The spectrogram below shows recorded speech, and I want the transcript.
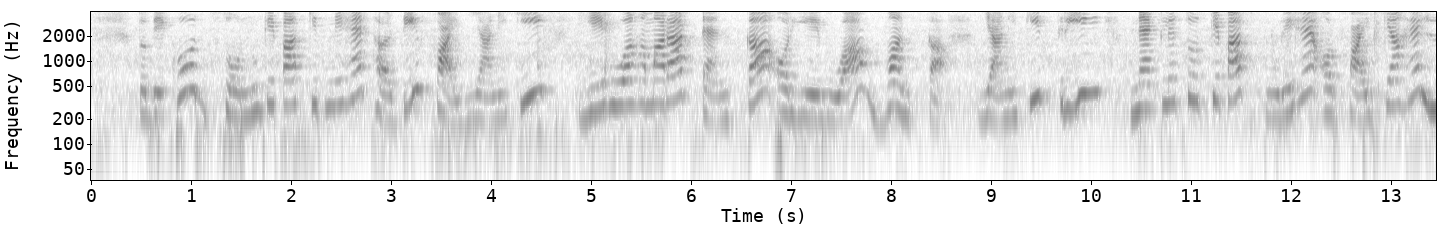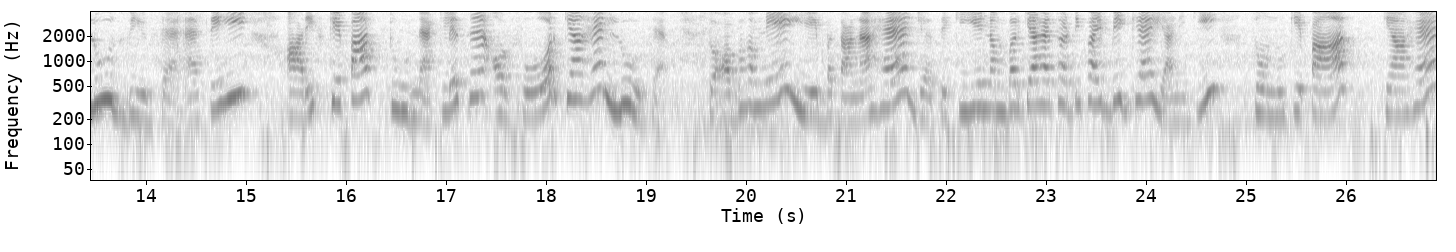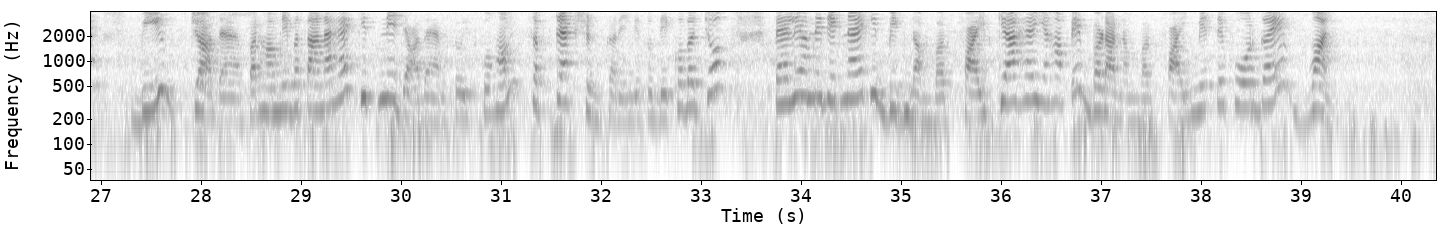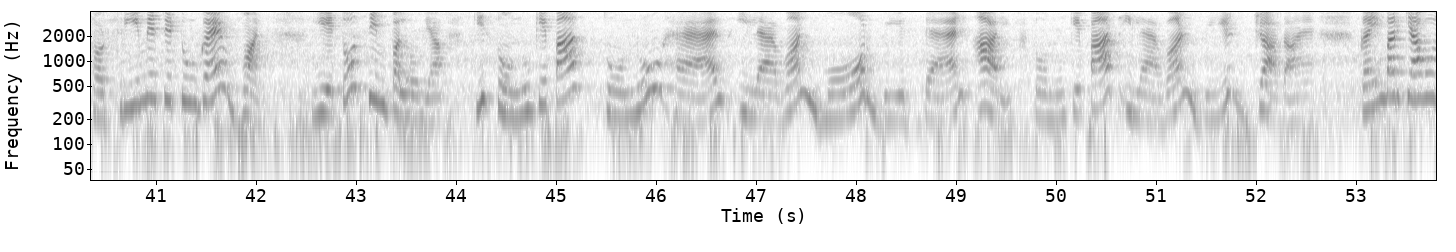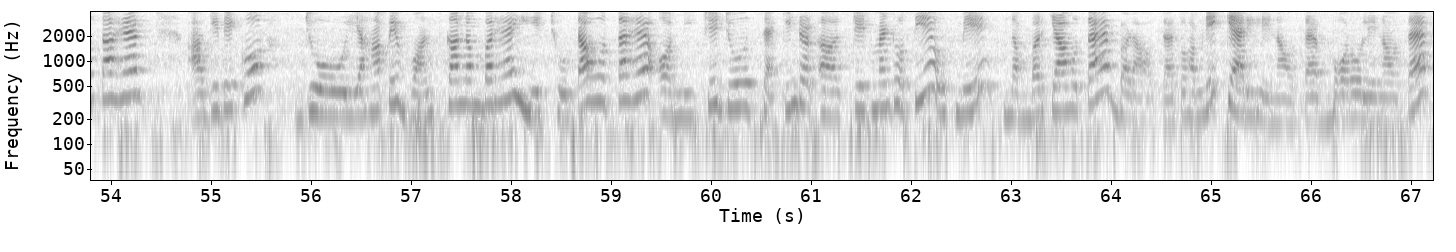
तो देखो, सोनू के पास कितने हैं? थर्टी फाइव यानी कि ये हुआ हमारा टेंस का और ये हुआ वंस का। यानी कि थ्री नेकलेस तो उसके पास पूरे हैं और फाइव क्या है? लूज बीड्स हैं। ऐसे ही आरिफ के पास टू नेकलेस हैं और फोर क्या है? लूज है। तो अब हमने ये बताना है, जैसे कि ये नंबर क्या है? थर्टी फाइव बिग है, यानी कि सोनू के पास क्या है? बीड्स ज़्यादा हैं, पर हमने बताना है कितने ज़्यादा हैं तो इसको हम सब्ट्रैक्शन करेंगे। तो देखो बच्चों, पहले हमने देखना है कि बिग नंबर फाइव क्या है यहाँ पे? बड़ा नंबर फाइव में से फोर गए वन और थ्री में से टू गए वन ये तो सिंपल हो गया कि सोनू के पास, Sonu has eleven more beads than Arif. Sonu के पास इलेवन बीड्स ज़्यादा हैं। कई बार क्या होता है आगे देखो, जो यहाँ पे वंस का नंबर है, ये छोटा होता है और नीचे जो सेकंड स्टेटमेंट होती है, उसमें नंबर क्या होता है? बड़ा होता है। तो हमने कैरी लेना होता है बोरो लेना होता है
